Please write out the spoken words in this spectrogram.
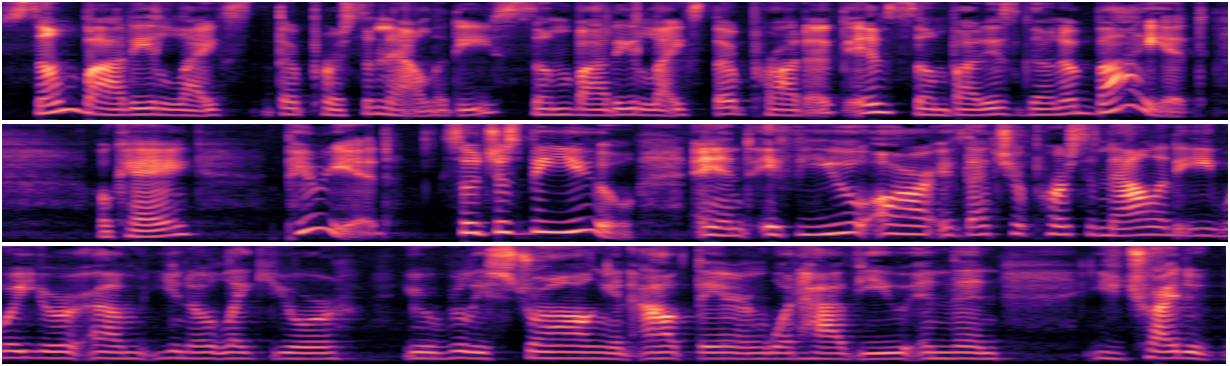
Somebody likes their personality, somebody likes their product, and somebody's gonna buy it. Okay? Period. So just be you. And if you are, if that's your personality where you're, um, you know, like you're, you're really strong and out there and what have you, and then you try to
